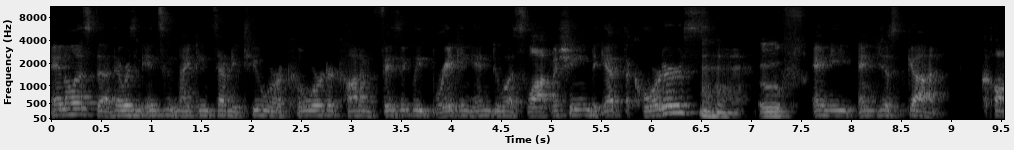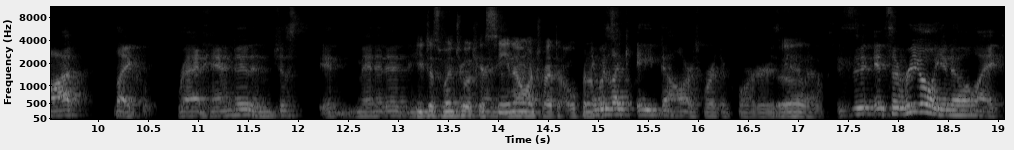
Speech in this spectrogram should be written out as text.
analyst, uh, there was an incident in 1972 where a coworker caught him physically breaking into a slot machine to get the quarters Mhm. Oof. and he and just got caught like red-handed and just admitted it. He just went to a casino and tried to open. It was like eight dollars worth of quarters. Yeah. Ugh. It's, a, it's a real, you know, like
